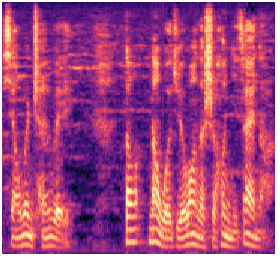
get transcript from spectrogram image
想问陈伟，当那我绝望的时候你在哪？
